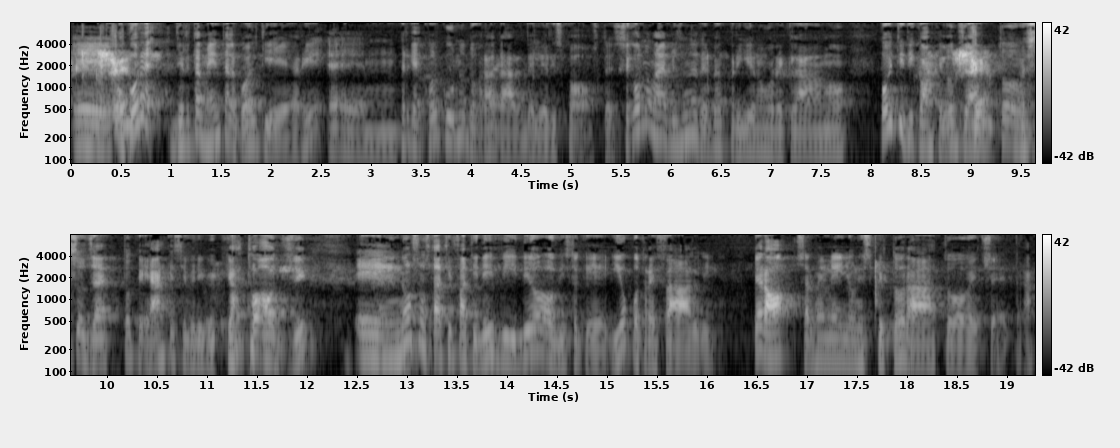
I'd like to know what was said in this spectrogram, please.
e- Sì. oppure direttamente alla Gualtieri ehm, perché qualcuno dovrà dare delle risposte. Secondo me bisognerebbe aprire un reclamo. Poi ti dico anche l'oggetto e il soggetto che anche si è verificato oggi e non sono stati fatti dei video visto che io potrei farli, però sarebbe meglio un ispettorato eccetera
